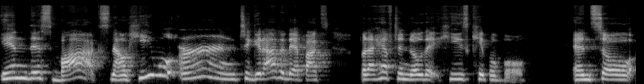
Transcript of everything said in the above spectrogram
in this box. Now he will earn to get out of that box, but I have to know that he's capable. And so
